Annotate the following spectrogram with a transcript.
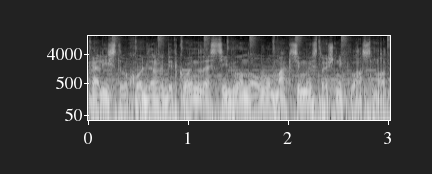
Количество холдеров биткоина достигло нового максимума источник класс нот.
